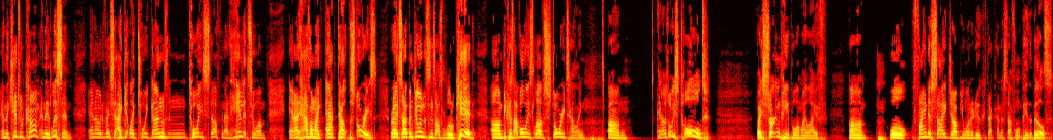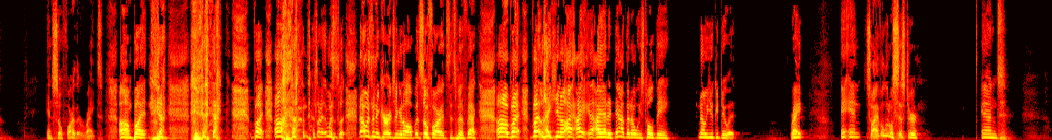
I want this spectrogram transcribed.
And the kids would come and they'd listen. And I would eventually, I'd get like toy guns and toy stuff and I'd hand it to them and I'd have them like act out the stories, right? So I've been doing this since I was a little kid um, because I've always loved storytelling. Um, and I was always told by certain people in my life, um, well, find a side job you want to do because that kind of stuff won't pay the bills. And so far, they're right. Um, but, but uh, sorry, that was that wasn't encouraging at all. But so far, it's it's been a fact. Uh, but but like you know, I, I I had a dad that always told me, "No, you could do it." Right, and, and so I have a little sister, and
